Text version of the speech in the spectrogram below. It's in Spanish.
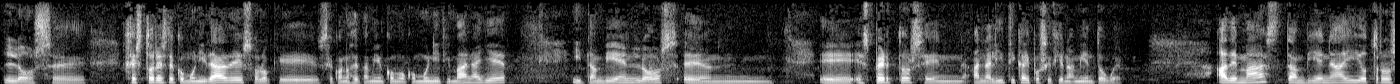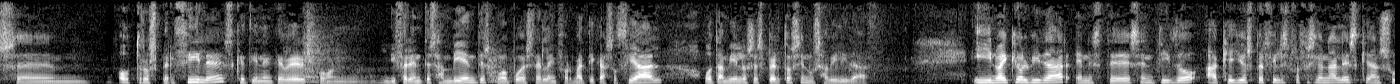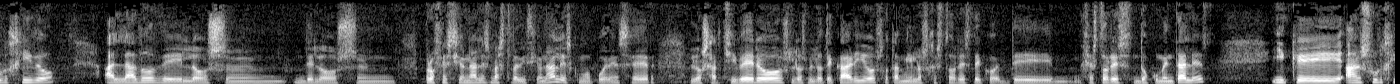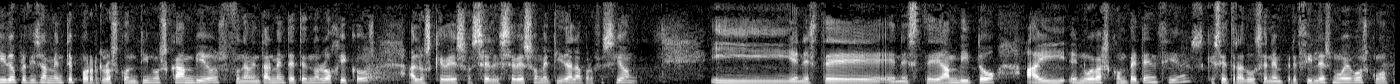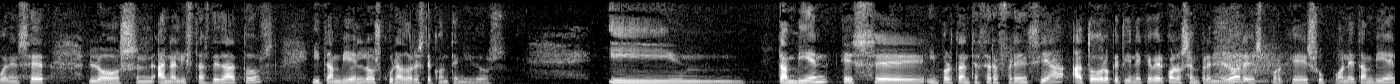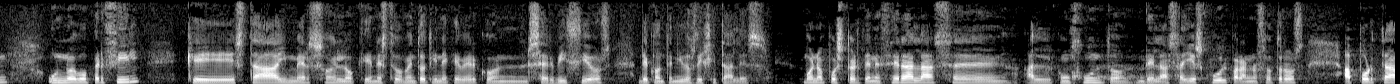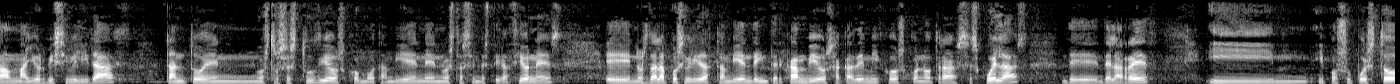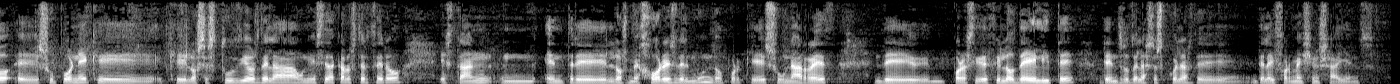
los eh, gestores de comunidades o lo que se conoce también como community manager y también los em, eh, expertos en analítica y posicionamiento web. Además, también hay otros, em, otros perfiles que tienen que ver con diferentes ambientes, como puede ser la informática social o también los expertos en usabilidad. Y no hay que olvidar, en este sentido, aquellos perfiles profesionales que han surgido al lado de los, mm, de los mm, profesionales más tradicionales, como pueden ser los archiveros, los bibliotecarios o también los gestores, gestores documentales, y que han surgido precisamente por los continuos cambios, fundamentalmente tecnológicos, a los que se, ve sometida la profesión y en este, en este ámbito hay eh, nuevas competencias que se traducen en perfiles nuevos como pueden ser los analistas de datos y también los curadores de contenidos. También es eh, importante hacer referencia a todo lo que tiene que ver con los emprendedores, porque supone también un nuevo perfil que está inmerso en lo que en este momento tiene que ver con servicios de contenidos digitales. Bueno, pues pertenecer eh, al conjunto de las School para nosotros aporta mayor visibilidad, tanto en nuestros estudios como también en nuestras investigaciones. Eh, nos da la posibilidad también de intercambios académicos con otras escuelas de, la red y, por supuesto, eh, supone que, los estudios de la Universidad Carlos III están mm, entre los mejores del mundo, porque es una red de, por así decirlo, de élite dentro de las escuelas de la Information Science.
